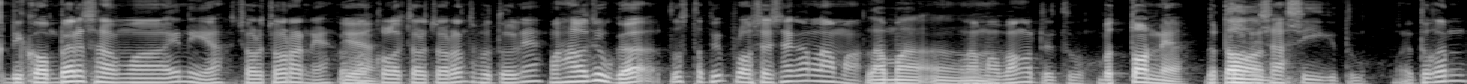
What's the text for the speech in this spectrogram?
di compare sama ini ya cor-coran ya. Karena Iya. kalau cor-coran sebetulnya mahal juga, terus tapi prosesnya kan lama, Lama. eh. lama banget itu. Beton ya. Beton. Betonisasi gitu. Itu kan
